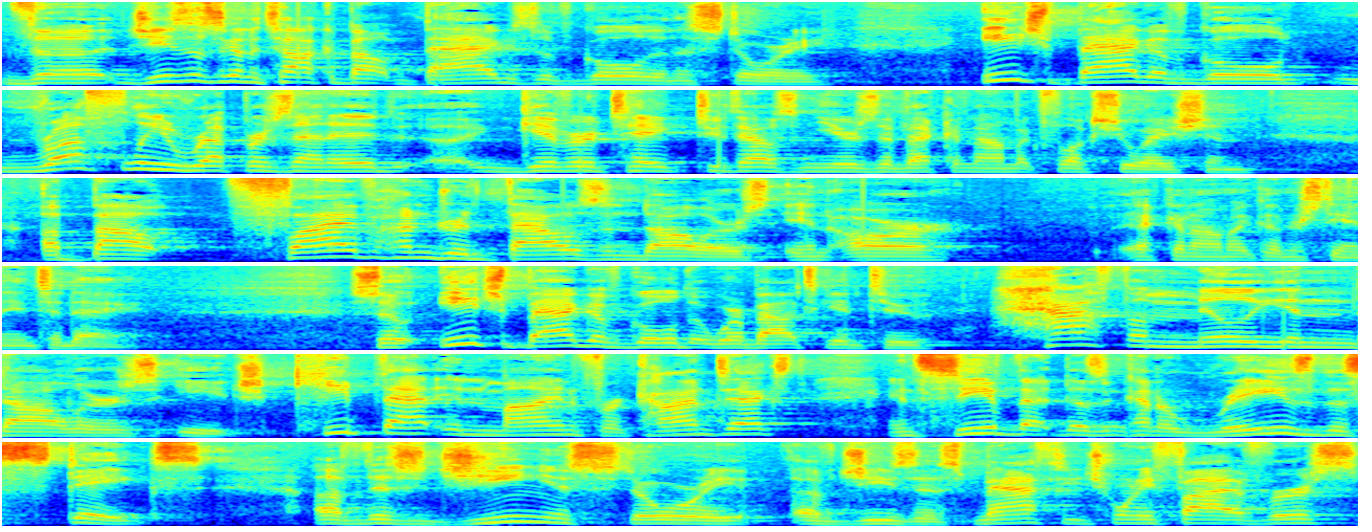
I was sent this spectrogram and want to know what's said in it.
the, Jesus is going to talk about bags of gold in the story. Each bag of gold roughly represented, uh, give or take 2,000 years of economic fluctuation, about $500,000 in our economic understanding today. So each bag of gold that we're about to get to, half a million dollars each. Keep that in mind for context and see if that doesn't kind of raise the stakes of this genius story of Jesus. Matthew 25, verse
